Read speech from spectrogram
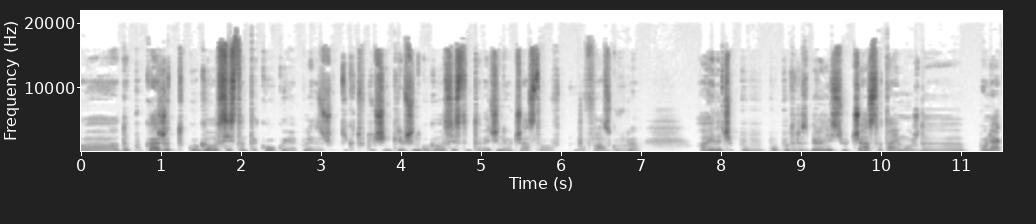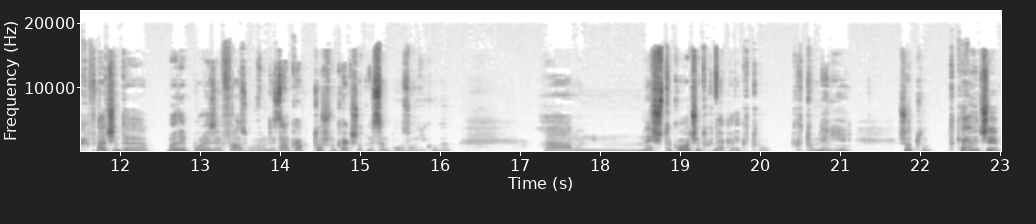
а, да покажат Google Assistant колко им е полезно, защото ти като включиш encryption, Google Assistant вече не участва в, в разговора. А иначе по, по подразбиране си участва там и може да по някакъв начин да бъде полезен в разговора. Не знам как, точно как, защото не съм ползвал никога. А, но нещо такова четох някъде като, като мнение, защото така иначе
